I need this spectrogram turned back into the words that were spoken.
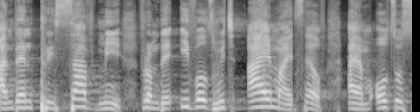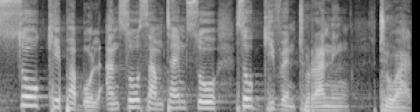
and then preserve me from the evils which I myself, I am also so capable and so sometimes so, so given to running toward.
